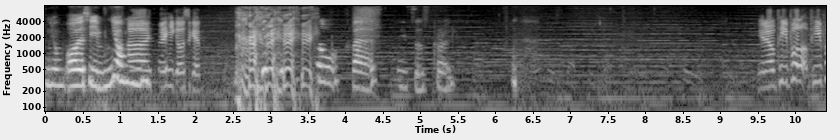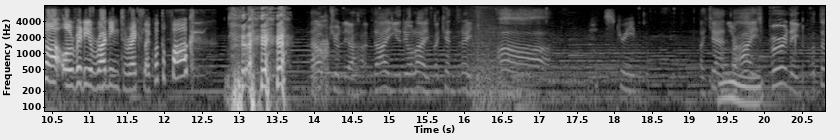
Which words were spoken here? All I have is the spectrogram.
Nyom. Oh, I see him. Nyom. Uh, there he goes again. so fast. Jesus Christ. You know, people people are already running to Rex like, what the fuck? Help, Julia. I'm dying in real life. I can't trade. Ah! Stream. I can't. My eye is burning. What the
